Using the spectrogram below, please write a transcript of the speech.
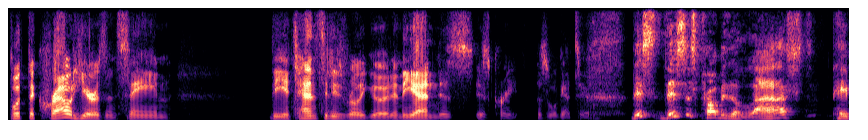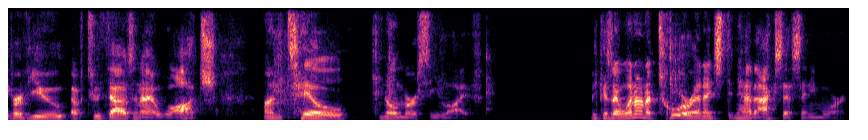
but the crowd here is insane. The intensity is really good, and the end is is great, as we'll get to. This this is probably the last pay per view of 2000 I watch until No Mercy live, because I went on a tour and I just didn't have access anymore.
